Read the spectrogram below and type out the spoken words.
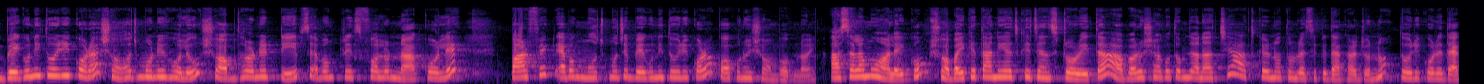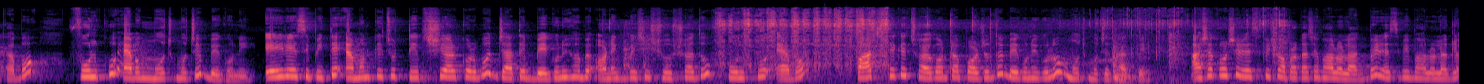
বেগুনি তৈরি করা সহজ মনে হলেও সব ধরনের টিপস এবং ট্রিক্স ফলো না করলে পারফেক্ট এবং মুচমুচে বেগুনি তৈরি করা কখনোই সম্ভব নয়। আসসালামু আলাইকুম। সবাইকে তানিয়াজ কিচেন স্টোরিতে আবারও স্বাগতম জানাচ্ছি। আজকের নতুন রেসিপি দেখার জন্য তৈরি করে দেখাবো ফুলকু এবং মুচমুচে বেগুনি। এই রেসিপিতে এমন কিছু টিপস শেয়ার করব যাতে বেগুনি হবে অনেক বেশি সুস্বাদু, ফুলকু এবং পাঁচ থেকে ছয় ঘণ্টা পর্যন্ত বেগুনিগুলো মুচমুচে থাকবে। আশা করছি রেসিপি সবার কাছে ভালো লাগবে। রেসিপি ভালো লাগলে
